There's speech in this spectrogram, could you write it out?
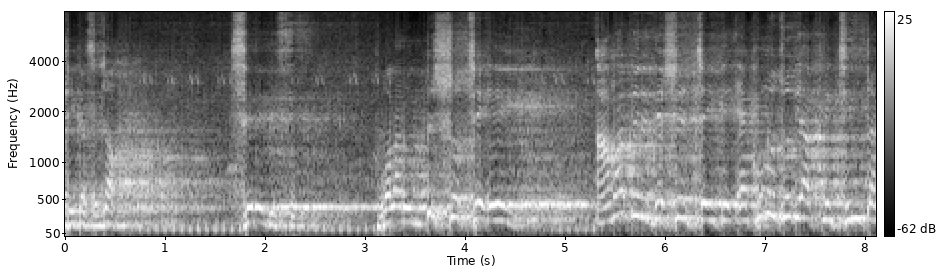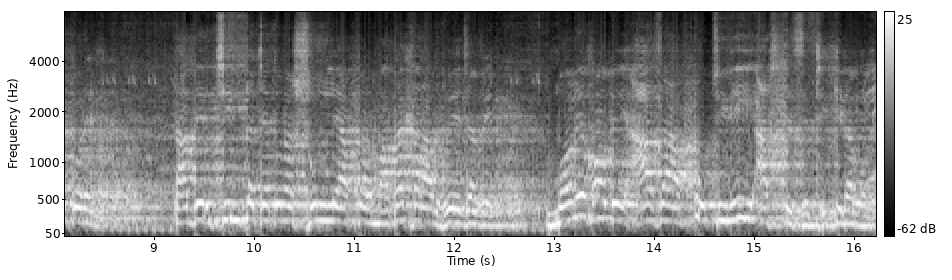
ঠিক আছে, যাও। ছেড়ে দিছে। বলার উদ্দেশ্য হচ্ছে এই, আমাদের দেশের চাইতে এখনও যদি আপনি চিন্তা করেন, তাদের চিন্তা চেতনা শুনলে আপনার মাথা খারাপ হয়ে যাবে। মনে হবে আজাব অচিরেই আসতেছে, ঠিক কিনা বলে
